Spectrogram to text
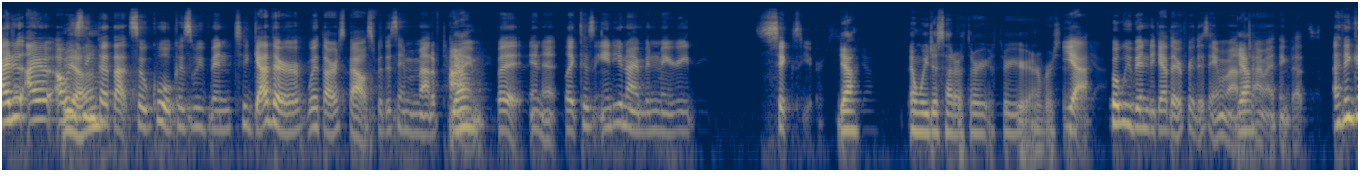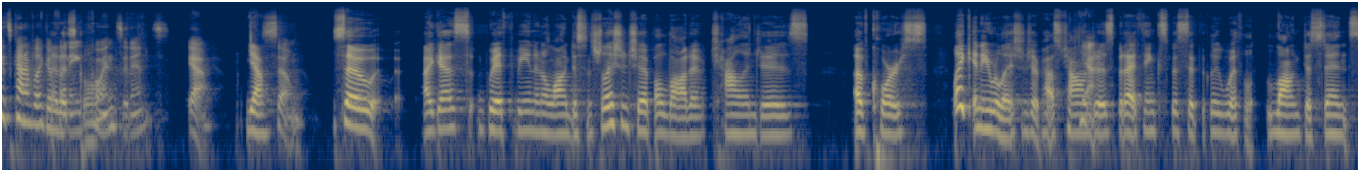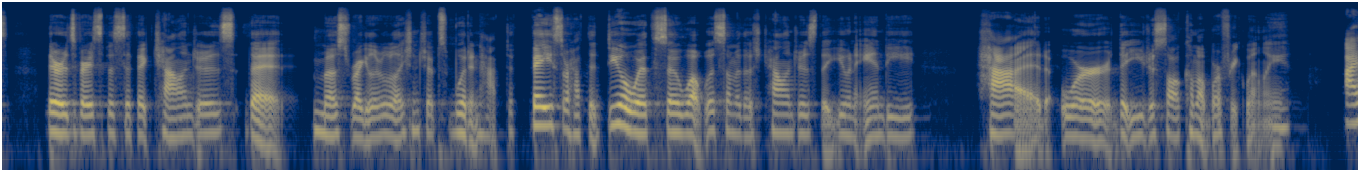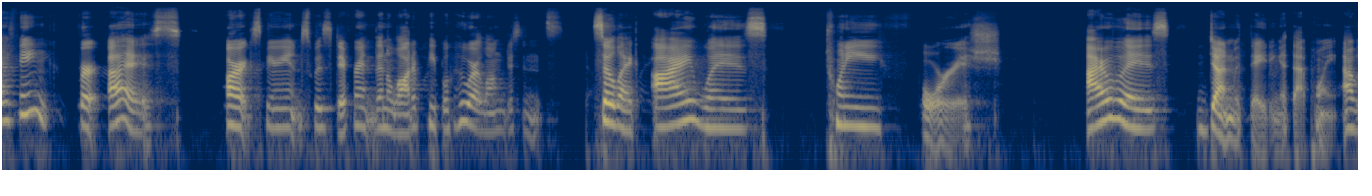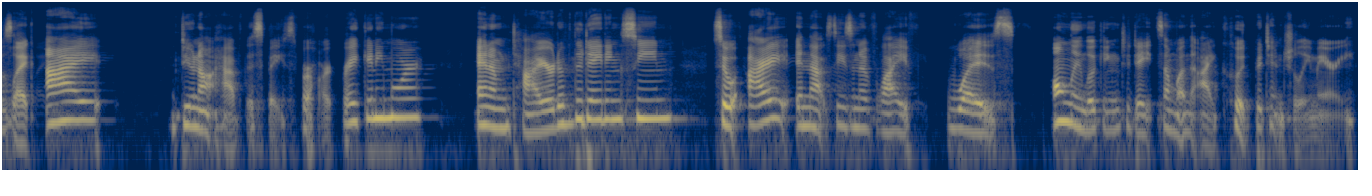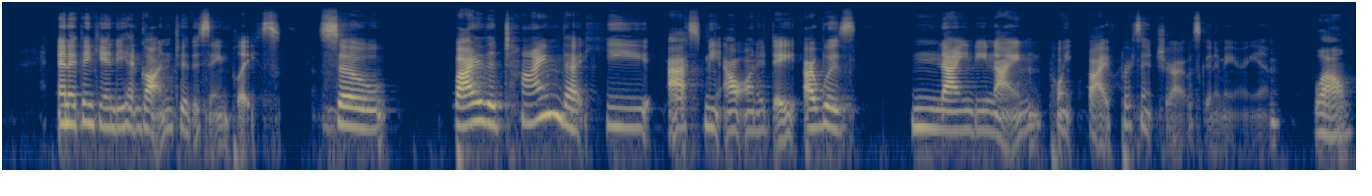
I just, I always Yeah. think that that's so cool because we've been together with our spouse for the same amount of Yeah. time, but in it like because Andy and I have been married six years. Yeah. And we just had our three three year anniversary. Yeah, but we've been together for the same amount Yeah. of time. I think that's I think it's kind of like a That funny cool. coincidence. Yeah. Yeah. So So I guess with being in a long distance relationship, a lot of challenges, of course, like any relationship has challenges, but I think specifically with long distance, there's very specific challenges that most regular relationships wouldn't have to face or have to deal with. So what was some of those challenges that you and Andy had or that you just saw come up more frequently? I think for us, our experience was different than a lot of people who are long distance. So, like, I was 24 ish. I was done with dating at that point. I was like, I do not have the space for heartbreak anymore. And I'm tired of the dating scene. So, I, in that season of life, was only looking to date someone that I could potentially marry. And I think Andy had gotten to the same place. So by the time that he asked me out on a date, I was 99.5% sure I was going to marry him. Wow.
